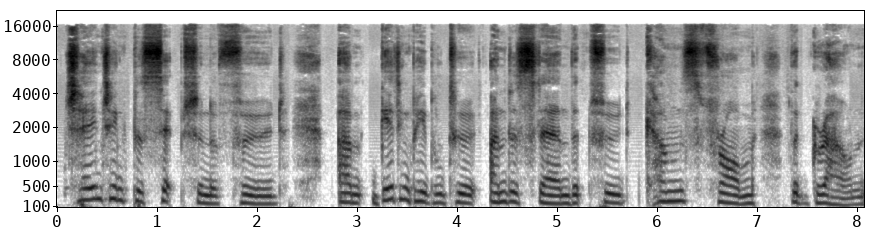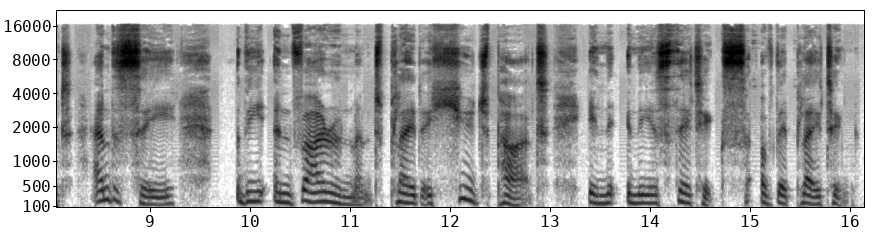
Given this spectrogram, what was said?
changing perception of food, um, getting people to understand that food comes from the ground and the sea. The environment played a huge part in in the aesthetics of their plating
